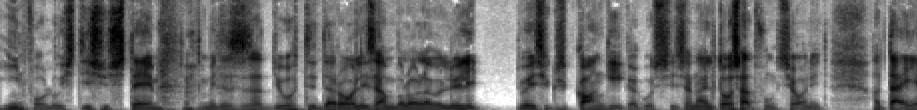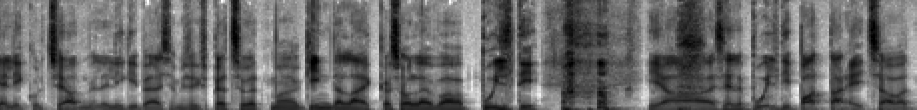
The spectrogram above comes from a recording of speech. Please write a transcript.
infolustisüsteem, mida sa saad juhtida roolisambal oleval lülit-, või sihukese kangiga, kus siis on ainult osad funktsioonid, aga täielikult seadmele ligipääsemiseks pead sa võtma kindlalaekas oleva puldi. ja selle puldi patareid saavad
